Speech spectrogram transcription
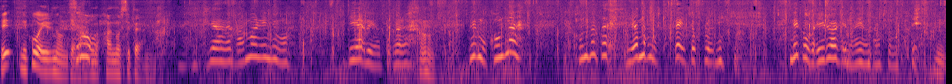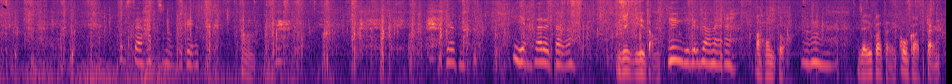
え、猫がいるの？みたいな反応してたよな。いや、なんかあまりにもリアルやったから、うん。でもこんな、こんな高い山の高いところに猫がいるわけないよなと思って。うんそしたらハチの声やったかうん。ら、やっぱ癒されたな。元気出たの？元気出たね。あ、本当。うん。じゃあよかったね。効果あったよ。よか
